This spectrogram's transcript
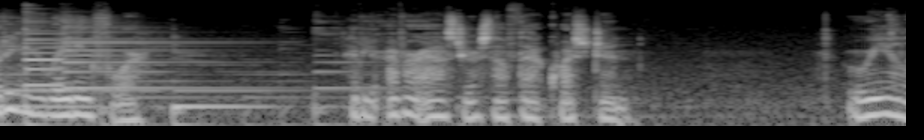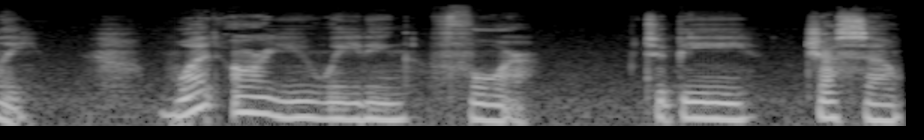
What are you waiting for? Have you ever asked yourself that question? Really, what are you waiting for to be just so,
